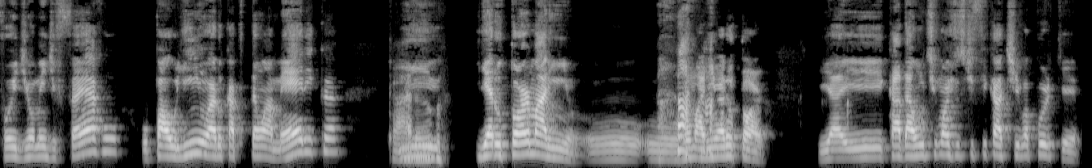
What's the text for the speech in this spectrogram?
foi de Homem de Ferro, o Paulinho era o Capitão América. E, e, era o Thor Marinho. O, o Romarinho era o Thor. E aí cada um tinha uma justificativa por quê.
